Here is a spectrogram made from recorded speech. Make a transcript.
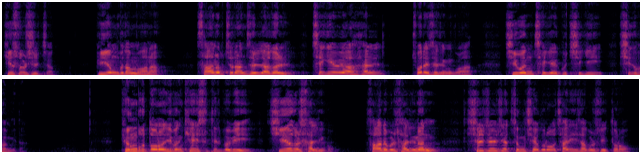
기술 실정, 비용 부담 완화, 산업 전환 전략을 체계화할 조례 제정과 지원 체계 구축이 시급합니다. 경북도는 이번 K스틸법이 지역을 살리고 산업을 살리는 실질적 정책으로 자리 잡을 수 있도록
